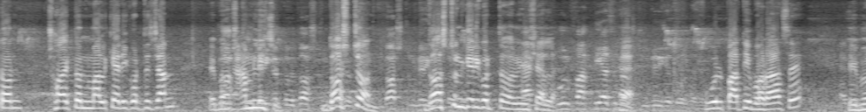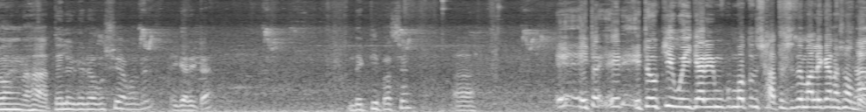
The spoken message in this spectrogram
টন ছয় টন মাল ক্যারি করতে চান এবং দশ টন আমলি carry করতে হবে, দশ টন দশ টন। ক্যারি করতে পারবেন ইনশাল্লাহ ফুল পাতি আছে হ্যাঁ। ফুল পাতি ভরা আছে এবং হ্যাঁ তেলের গাড়ি অবশ্যই আমাদের এই গাড়িটা। দেখতেই পাচ্ছেন এটা এটাও কি ওই গাড়ির মতন সাথে সাথে মালিকানা সম্ভব?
